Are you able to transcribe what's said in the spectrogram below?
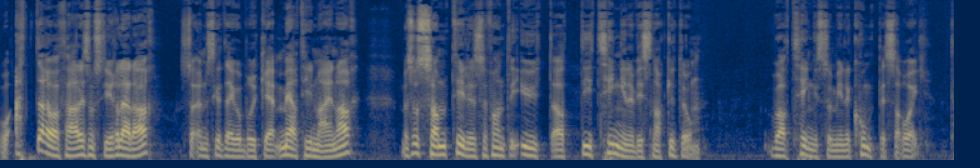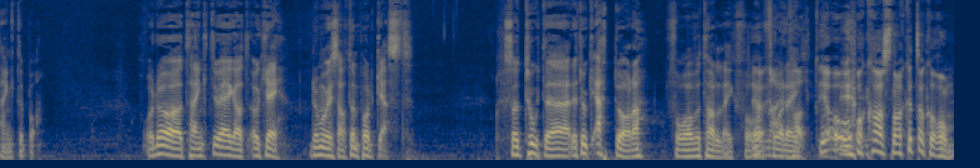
Og etter jeg var ferdig som styreleder, så ønsket jeg å bruke mer tid med Einar. Men så samtidig så fant jeg ut at de tingene vi snakket om, var ting som mine kompiser òg tenkte på. Og da tenkte jo jeg at ok, da må vi starte en podkast. Så tok det, det tok ett år da, for å overtale deg. For ja, å få nei, deg ja, og, og, hva snakket dere om?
